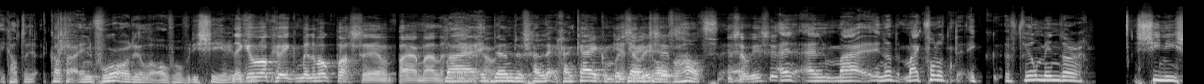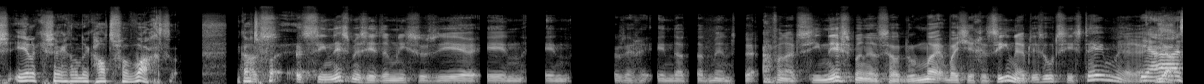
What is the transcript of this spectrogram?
ik had, ik had daar een vooroordeel over, over die serie. Nee, ik, heb ook, ik ben hem ook pas uh, een paar maanden maar geleden. Maar ik ben hem dus gaan, gaan kijken, omdat jij het erover had. En zo is het. En, en, maar, in dat, maar ik vond het ik, veel minder cynisch, eerlijk gezegd, dan ik had verwacht. Ik had nou, het cynisme zit hem niet zozeer in, in zeggen, in dat, dat mensen vanuit cynisme het zo doen. Maar wat je gezien hebt, is hoe het systeem werkt. Ja, ja dat,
